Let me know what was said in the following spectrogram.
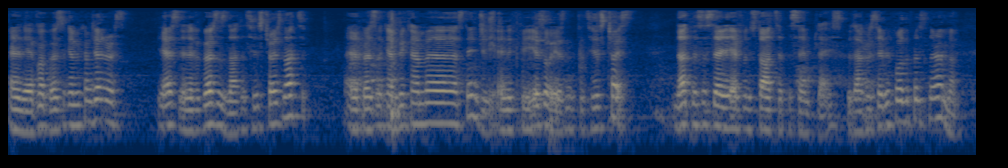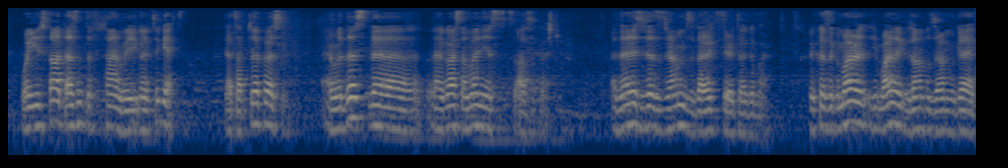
And therefore, a person can become generous. Yes, and if a person is not, it's his choice not to. And a person can become uh, stingy, and if he is or isn't, it's his choice. Not necessarily everyone starts at the same place, but like we said before, the principle of Rambam, where you start doesn't define where you're going to get. That's up to a person. And with this, the Hagahos Maimonios asks a question. And that is, he says, Rambam is a direct theory to a Gemara. Because the Gemara, one of the examples Rambam gave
